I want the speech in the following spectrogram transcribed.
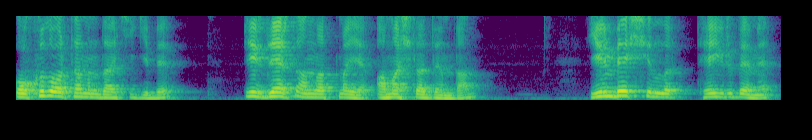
Okul ortamındaki gibi bir ders anlatmayı amaçladığımdan 25 yıllık tecrübemi,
